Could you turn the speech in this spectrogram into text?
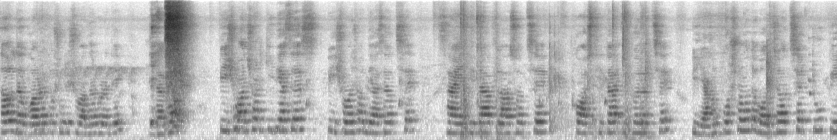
তাহলে দেখো গণার প্রশ্নটি সমাধান করে দিই। দেখো পি সমান সমান কি দিয়ে আছে? পি সমান সমান দিয়ে আছে হচ্ছে সাইন থিতা প্লাস হচ্ছে কস থিতা ইকুয়াল হচ্ছে পি এখন প্রশ্ন মতো বলছে হচ্ছে two P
